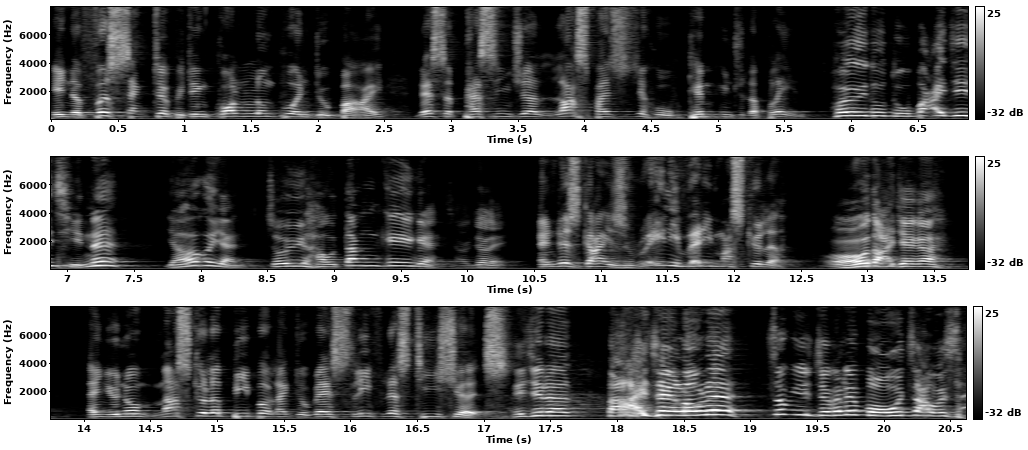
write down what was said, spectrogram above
In the first sector between Kuala Lumpur and Dubai, there's a passenger, last passenger who came into the plane. 去到杜拜之前呢， 有一个人最后登机嘅上咗嚟。 And this guy is really very muscular. 好大只嘅。 And you know, muscular people like to wear sleeveless T-shirts 你知啦，大只佬咧中意着嗰啲冇袖衫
